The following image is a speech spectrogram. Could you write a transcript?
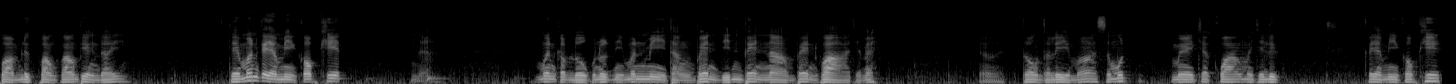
ความลึกความกว้างเพียงใดแต่มันก็ยังมีขอบเขตนะเหมือนกับโลกมนุษย์นี่มันมีทั้งแผ่นดินแผ่นน้ำแผ่นฟ้าใช่ไหมตรงทะเลมาสมุทรแม้จะกว้างแม้จะลึก ก็ยังมีขอบเขต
